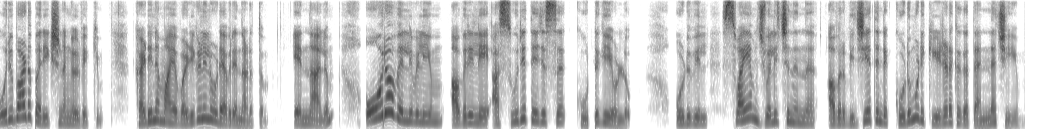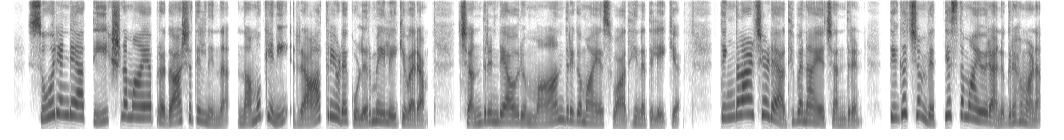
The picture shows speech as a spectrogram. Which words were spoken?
ഒരുപാട് പരീക്ഷണങ്ങൾ വയ്ക്കും കഠിനമായ വഴികളിലൂടെ അവരെ നടത്തും. എന്നാലും ഓരോ വെല്ലുവിളിയും അവരിലെ ആ സൂര്യതേജസ് കൂട്ടുകയുള്ളൂ. ഒടുവിൽ സ്വയം ജ്വലിച്ചു നിന്ന് അവർ വിജയത്തിന്റെ കൊടുമുടി കീഴടക്കുക തന്നെ ചെയ്യും. സൂര്യന്റെ ആ തീക്ഷ്ണമായ പ്രകാശത്തിൽ നിന്ന് നമുക്കിനി രാത്രിയുടെ കുളിർമയിലേക്ക് വരാം. ചന്ദ്രന്റെ ആ ഒരു മാന്ത്രികമായ സ്വാധീനത്തിലേക്ക്. തിങ്കളാഴ്ചയുടെ അധിപനായ ചന്ദ്രൻ തികച്ചും വ്യത്യസ്തമായ ഒരു അനുഗ്രഹമാണ്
